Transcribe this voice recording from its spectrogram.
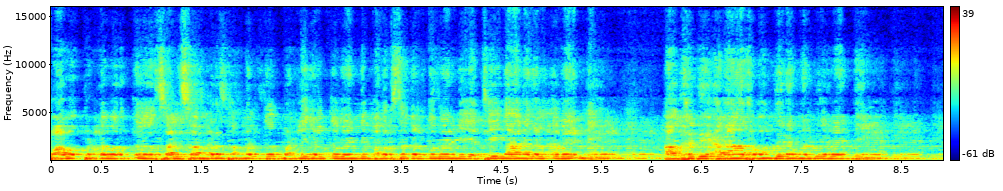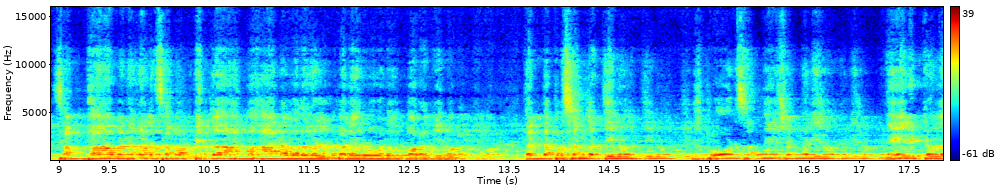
പാവപ്പെട്ടവർക്ക് സൽസംരംഭങ്ങൾക്ക് പള്ളികൾക്ക് വേണ്ടി മദർസകൾക്ക് വേണ്ടി യത്തീങ്ങാനകൾക്ക് വേണ്ടി അഗതി അനാഥ മന്ദിരങ്ങൾക്ക് വേണ്ടി സംഭാവനകൾ സമർപ്പിക്കാൻ മഹാനവറുകൾ പലരോടും പറഞ്ഞിരുന്നു. തന്റെ പ്രസംഗത്തിലും ഫോൺ സന്ദേശങ്ങളിലും നേരിട്ടുള്ള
